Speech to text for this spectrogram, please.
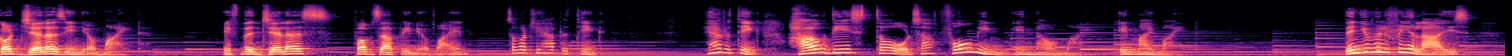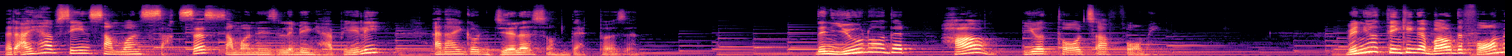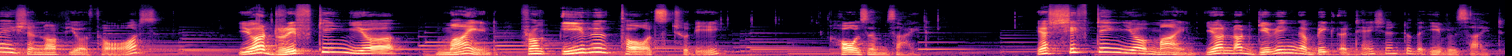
got jealous in your mind, if the jealous pops up in your mind. So, what you have to think? You have to think how these thoughts are forming in our mind, in my mind. Then you will realize that I have seen someone's success, someone is living happily, and I got jealous on that person. Then you know that how your thoughts are forming. When you're thinking about the formation of your thoughts, you are drifting your mind from evil thoughts to the wholesome side. You're shifting your mind. You're not giving a big attention to the evil side.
